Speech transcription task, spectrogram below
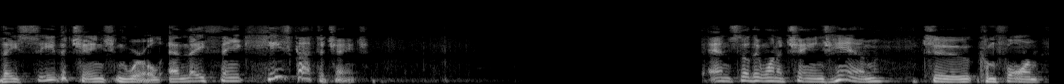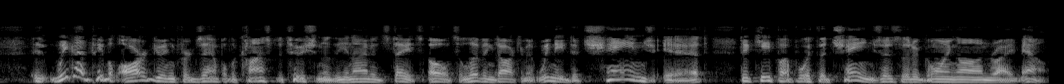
they see the changing world and they think He's got to change. And so they want to change Him to conform we got people arguing, for example, the Constitution of the United States. Oh, it's a living document. We need to change it to keep up with the changes that are going on right now.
